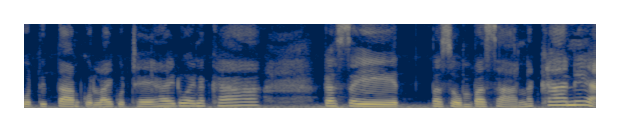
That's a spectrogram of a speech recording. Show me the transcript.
กดติดตามกดไลค์กดแชร์ให้ด้วยนะคะ เกษตรผสมประสานนะคะเนี่ย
